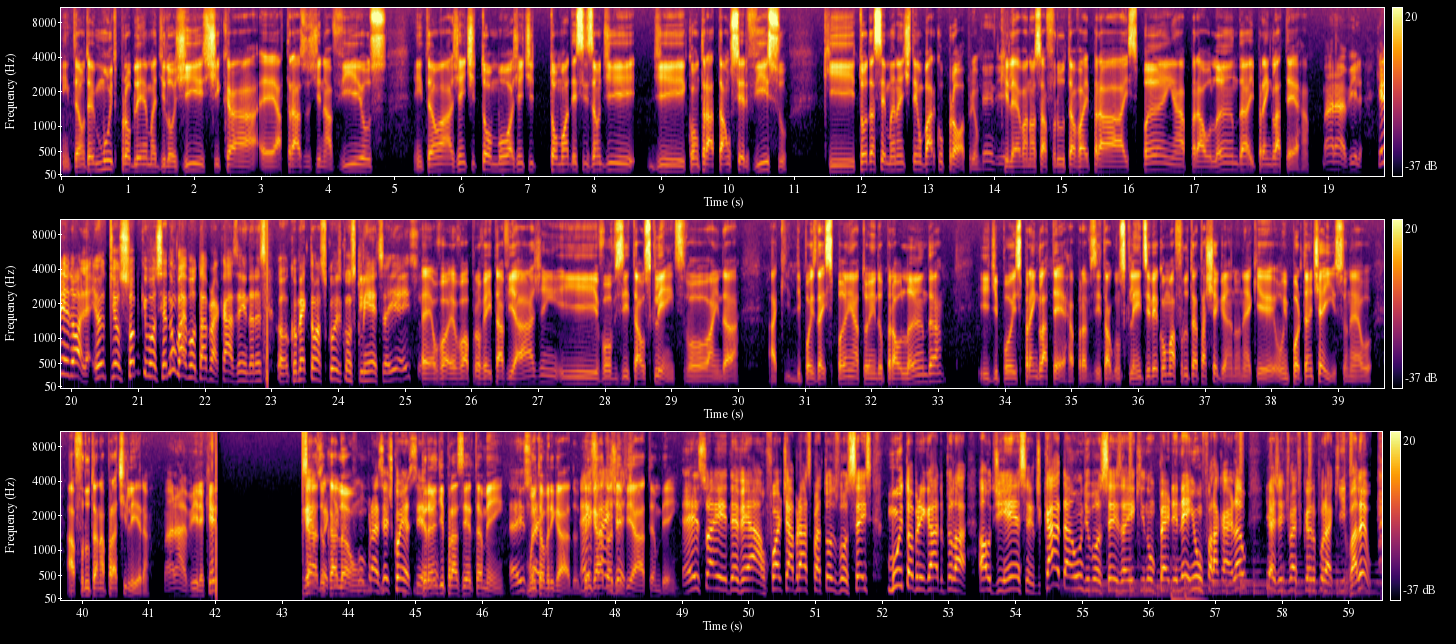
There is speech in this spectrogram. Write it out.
Então teve muito problema de logística, é, atrasos de navios. Então a gente tomou, a gente tomou a decisão de, de contratar um serviço que toda semana a gente tem um barco próprio, Entendi. que leva a nossa fruta, vai para Espanha, para Holanda e para Inglaterra. Maravilha. Querido, olha, eu, eu soube que você não vai voltar para casa ainda, né? Como é que estão as coisas com os clientes aí, é isso? É, eu vou, eu vou aproveitar a viagem e vou visitar os clientes. Vou ainda, aqui, depois da Espanha, estou indo para a Holanda e depois para a Inglaterra para visitar alguns clientes e ver como a fruta está chegando, né? Que o importante é isso, né? O, a fruta na prateleira. Maravilha. Querido... Obrigado, Carlão. Foi um prazer te conhecer. Grande viu? prazer também. É isso Muito aí. obrigado. É obrigado aí, a gente. DVA também. É isso aí, DVA. Um forte abraço para todos vocês. Muito obrigado pela audiência de cada um de vocês aí que não perde nenhum Fala Carlão. E a gente vai ficando por aqui. Valeu!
